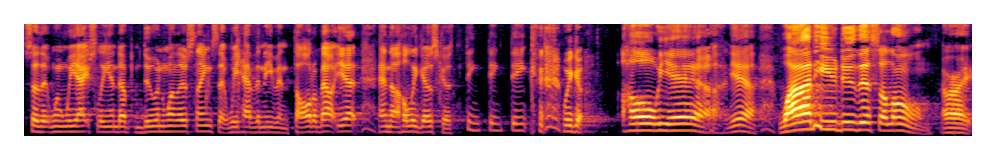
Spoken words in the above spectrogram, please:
so that when we actually end up doing one of those things that we haven't even thought about yet, and the Holy Ghost goes, ding, ding, ding, we go, oh, yeah, yeah. Why do you do this alone? All right.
